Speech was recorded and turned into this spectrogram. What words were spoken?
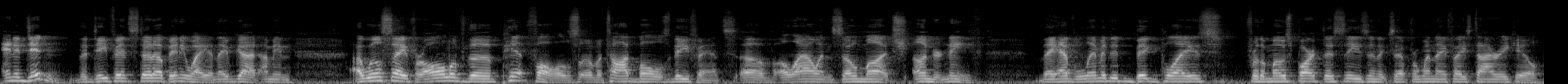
and it didn't. The defense stood up anyway, and they've got. I mean, I will say for all of the pitfalls of a Todd Bowles defense of allowing so much underneath, they have limited big plays for the most part this season, except for when they face Tyreek Hill,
